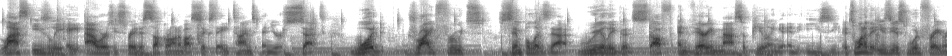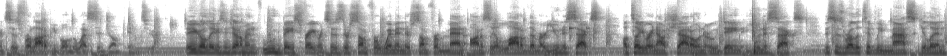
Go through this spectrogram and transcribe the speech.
Lasts easily eight hours. You spray this sucker on about six to eight times and you're set. Wood, dried fruits, Simple as that. Really good stuff and very mass appealing and easy. It's one of the easiest wood fragrances for a lot of people in the West to jump into. There you go, ladies and gentlemen. Oud-based fragrances. There's some for women, there's some for men. Honestly, a lot of them are unisex. I'll tell you right now, Shadow and Oudain, unisex. This is relatively masculine.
